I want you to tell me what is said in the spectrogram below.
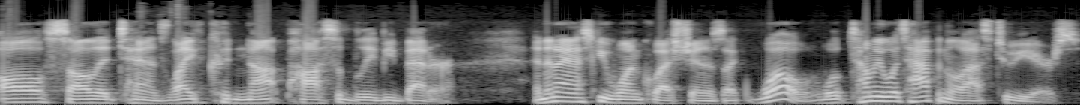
all solid tens. Life could not possibly be better. And then I ask you one question. It's like, whoa, well, tell me what's happened the last two years.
